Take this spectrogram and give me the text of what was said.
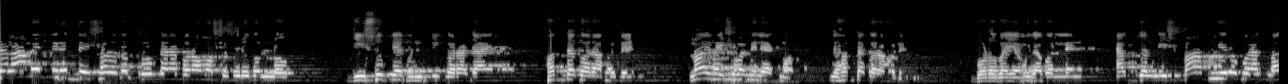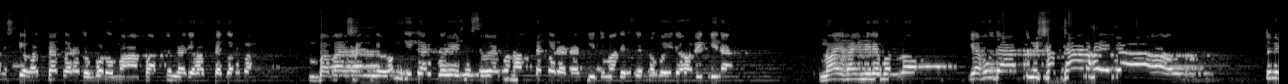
সালামের বিরুদ্ধে ষড়যন্ত্র তারা পরামর্শ শুরু করল যে ইউসুফকে এখন কি করা যায়? হত্যা করা হবে। নয় ভাই সবাই মিলে একমত যে হত্যা করা হবে। বড় ভাই আহুদা বললেন, একজন নিষ্পাপ, নিরপরাধ মানুষকে হত্যা করা তো বড় মহাপাপ, তোমরা যে হত্যা করবা। বাবার সঙ্গে অঙ্গীকার করে এসেছ, এখন হত্যা করাটা কি তোমাদের জন্য বৈধ হবে কিনা? নয় ভাই মিলে বলল, ইয়াহুদা, তুমি সাবধান হয়ে যাও, তুমি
